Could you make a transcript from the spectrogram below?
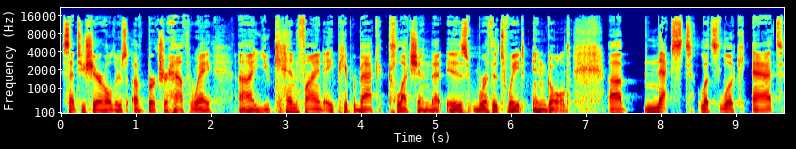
sent to shareholders of Berkshire Hathaway, uh, you can find a paperback collection that is worth its weight in gold. Next, let's look at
